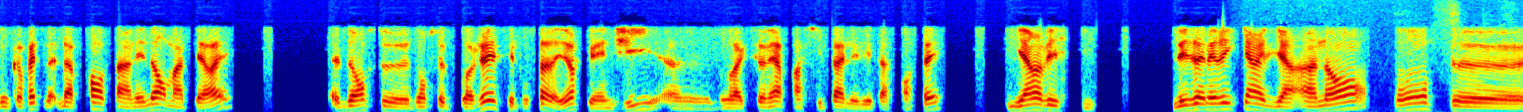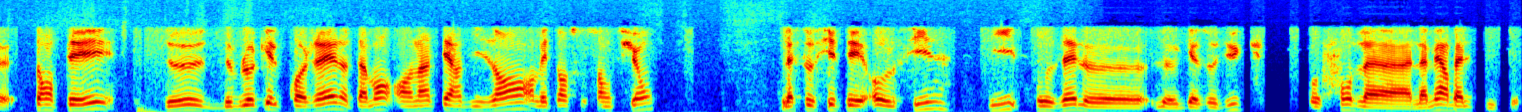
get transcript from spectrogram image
Donc en fait, la France a un énorme intérêt dans ce, dans ce projet. C'est pour ça d'ailleurs que Engie, euh, dont l'actionnaire principal est l'État français, y a investi. Les Américains, il y a un an, ont euh, tenté de, bloquer le projet, notamment en interdisant, en mettant sous sanction la société Allseas qui posait le, gazoduc au fond de la mer Baltique.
